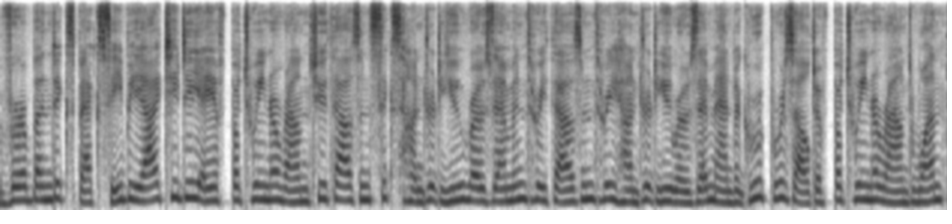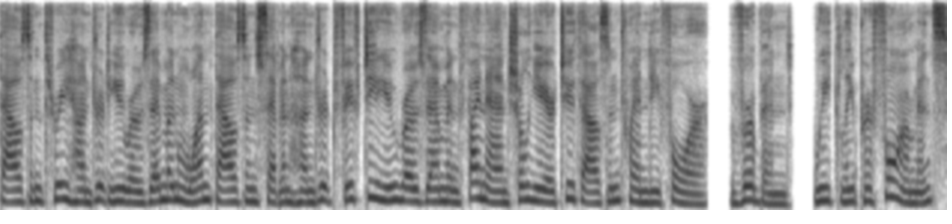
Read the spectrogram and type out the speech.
Verbund expects EBITDA of between around 2,600 euros m and 3,300 euros m and a group result of between around 1,300 euros m and 1,750 euros m in financial year 2024. Verbund Weekly performance,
